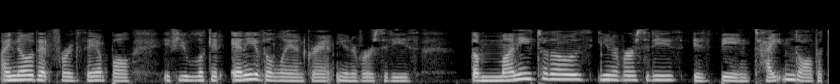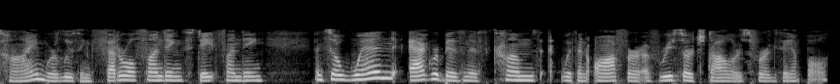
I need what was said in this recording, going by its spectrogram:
I know that, for example, if you look at any of the land grant universities, the money to those universities is being tightened all the time. We're losing federal funding, state funding. And so when agribusiness comes with an offer of research dollars, for example,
